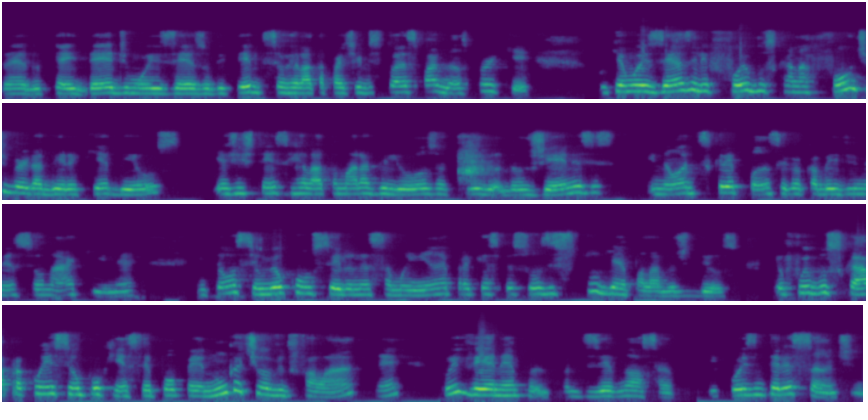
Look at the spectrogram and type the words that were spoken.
né, do, que a ideia de Moisés obteve de seu relato a partir de histórias pagãs. Por quê? Porque Moisés ele foi buscar na fonte verdadeira que é Deus, e a gente tem esse relato maravilhoso aqui do, do Gênesis, e não a discrepância que eu acabei de mencionar aqui, né? Então, assim, o meu conselho nessa manhã é para que as pessoas estudem a palavra de Deus. Eu fui buscar para conhecer um pouquinho essa epopeia, nunca tinha ouvido falar, né? Fui ver, né, para dizer, nossa, que coisa interessante.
